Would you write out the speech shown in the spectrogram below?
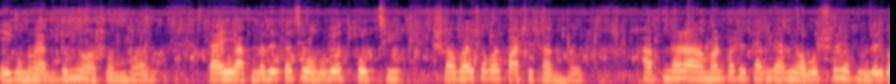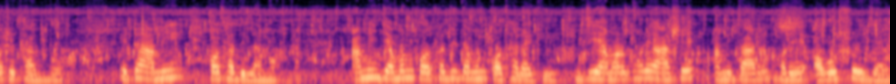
এগোনো একদমই অসম্ভব। তাই আপনাদের কাছে অনুরোধ করছি, সবাই সবার পাশে থাকব। আপনারা আমার পাশে থাকলে আমি অবশ্যই আপনাদের পাশে থাকব। এটা আমি কথা দিলাম। আমি যেমন কথা দিই, তেমন কথা রাখি। যে আমার ঘরে আসে, আমি তার ঘরে অবশ্যই যাই।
